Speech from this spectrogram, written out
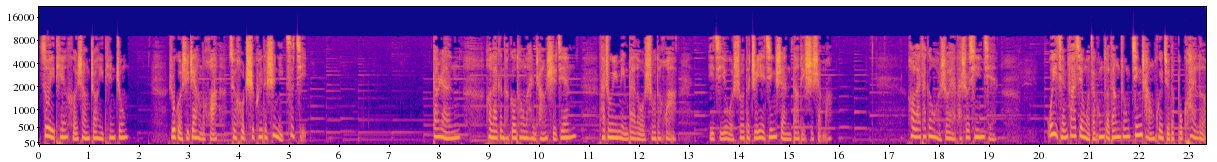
做一天和尚撞一天钟。如果是这样的话，最后吃亏的是你自己。当然，后来跟他沟通了很长时间，他终于明白了我说的话，以及我说的职业精神到底是什么。后来他跟我说呀，他说：“青音姐。”我以前发现我在工作当中经常会觉得不快乐，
